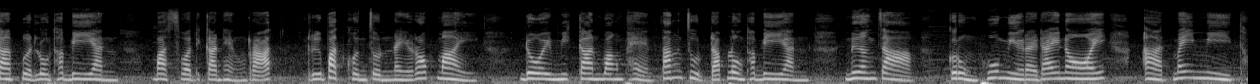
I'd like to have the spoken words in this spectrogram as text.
การเปิดลงทะเบียน บัตรสวัสดิการแห่งรัฐ หรือบัตรคนจนในรอบใหม่ โดยมีการวางแผนตั้งจุดรับลงทะเบียน เนื่องจากกลุ่มผู้มีรายได้น้อย อาจไม่มีโท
